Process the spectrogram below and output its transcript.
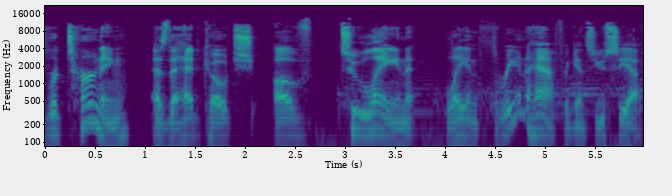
returning as the head coach of Tulane, laying three and a half against UCF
